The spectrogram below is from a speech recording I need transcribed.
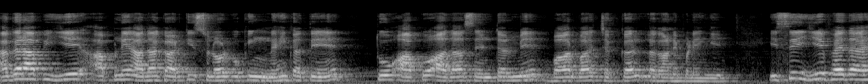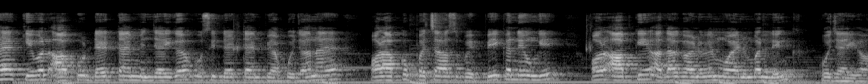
अगर आप ये अपने आधार कार्ड की स्लॉट बुकिंग नहीं करते हैं तो आपको आधार सेंटर में बार बार चक्कर लगाने पड़ेंगे। इससे ये फ़ायदा है, केवल आपको डेट टाइम मिल जाएगा, उसी डेट टाइम पे आपको जाना है और आपको पचास रुपये पे करने होंगे और आपके आधार कार्ड में मोबाइल नंबर लिंक हो जाएगा।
